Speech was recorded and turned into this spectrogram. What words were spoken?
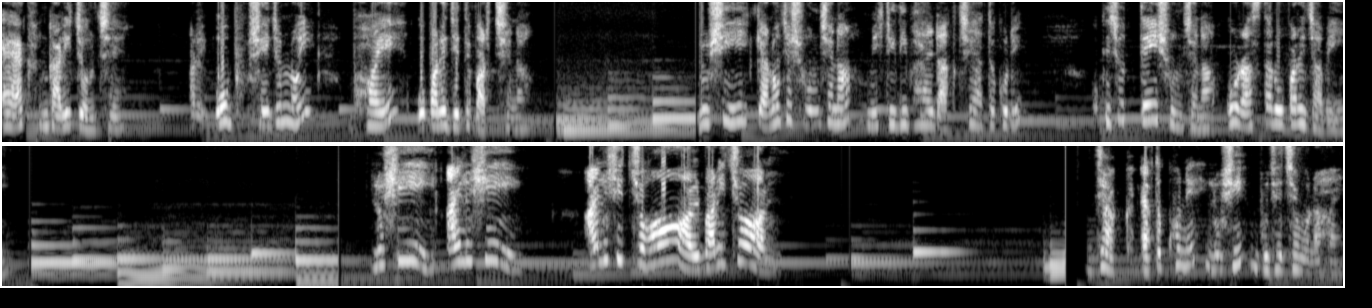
এক গাড়ি চলছে। আর ও সেই জন্যই ভয়ে ওপারে যেতে পারছে না। লুসি কেন যে শুনছে না? মিষ্টি দি ভাই ডাকছে এত করে। ও কিছুতেই শুনছে না। ও রাস্তার ওপারে যাবেই। লুসি আই লুসি। আই লুসি, চল, বাড়ি চল। যাক, এতক্ষণে লুসি বুঝেছে মনে হয়।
